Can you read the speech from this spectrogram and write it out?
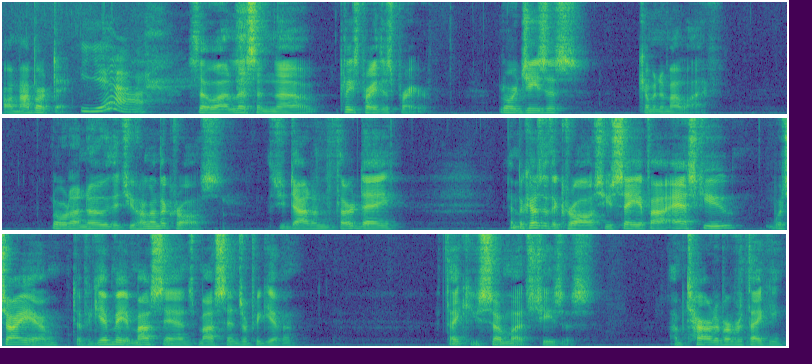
on my birthday. Yeah. So uh, listen, uh, please pray this prayer. Lord Jesus, come into my life. Lord, I know that you hung on the cross, that you died on the third day. And because of the cross, you say, if I ask you, which I am, to forgive me of my sins, my sins are forgiven. Thank you so much, Jesus. I'm tired of overthinking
